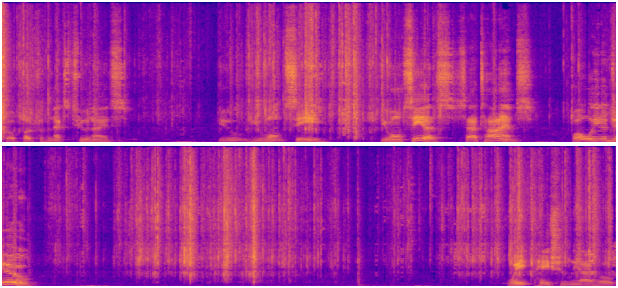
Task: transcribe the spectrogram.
So, but for the next two nights, you you won't see you won't see us. Sad times. What will you do? Wait patiently, I hope.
